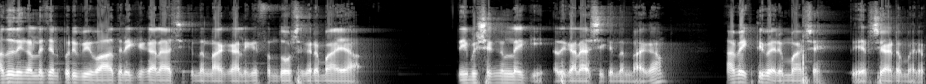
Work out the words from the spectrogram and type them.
അത് നിങ്ങളുടെ ചിലപ്പോൾ ഒരു വിവാദത്തിലേക്ക് കലാശിക്കുന്നുണ്ടാകാം അല്ലെങ്കിൽ സന്തോഷകരമായ നിമിഷങ്ങളിലേക്ക് അത് കലാശിക്കുന്നുണ്ടാകാം. ആ വ്യക്തി വരും മാഷേ. തീർച്ചയായിട്ടും വരും.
